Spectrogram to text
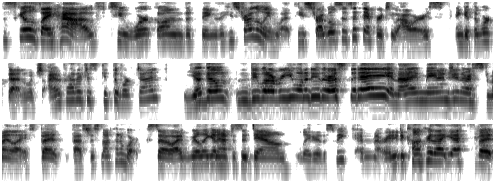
the skills I have to work on the things that he's struggling with. He struggles to sit there for two hours and get the work done, which I would rather just get the work done. You go and do whatever you want to do the rest of the day, and I'm managing the rest of my life. But that's just not going to work. So I'm really going to have to sit down later this week. I'm not ready to conquer that yet, but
